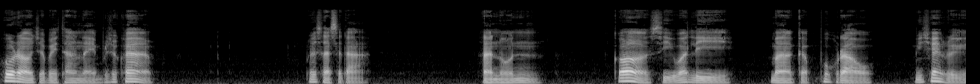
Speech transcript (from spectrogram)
พวกเราจะไปทางไหนพระเจ้าข้า พระศาสดา อานนท์ก็สีวลีมากับพวกเรามิใช่หรือ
